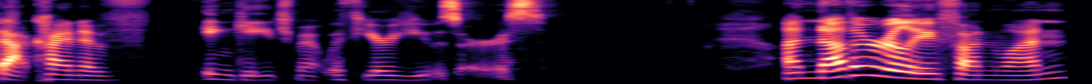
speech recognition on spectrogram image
that kind of engagement with your users. Another really fun one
